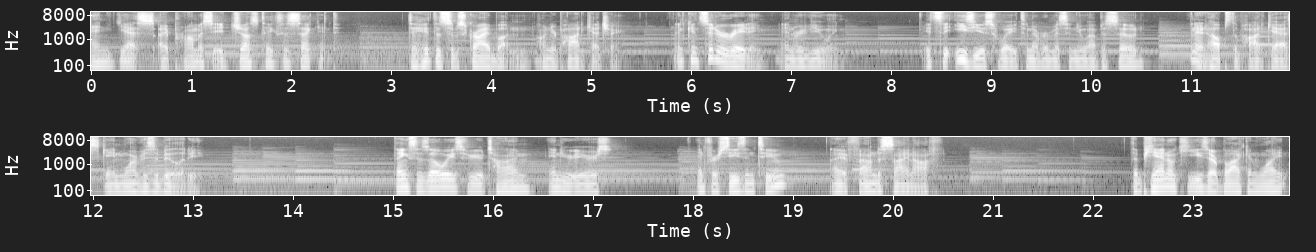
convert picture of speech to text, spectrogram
and yes, I promise it just takes a second, to hit the subscribe button on your podcatcher and consider rating and reviewing. It's the easiest way to never miss a new episode, and it helps the podcast gain more visibility. Thanks as always for your time and your ears. And for season two, I have found a sign off. The piano keys are black and white,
